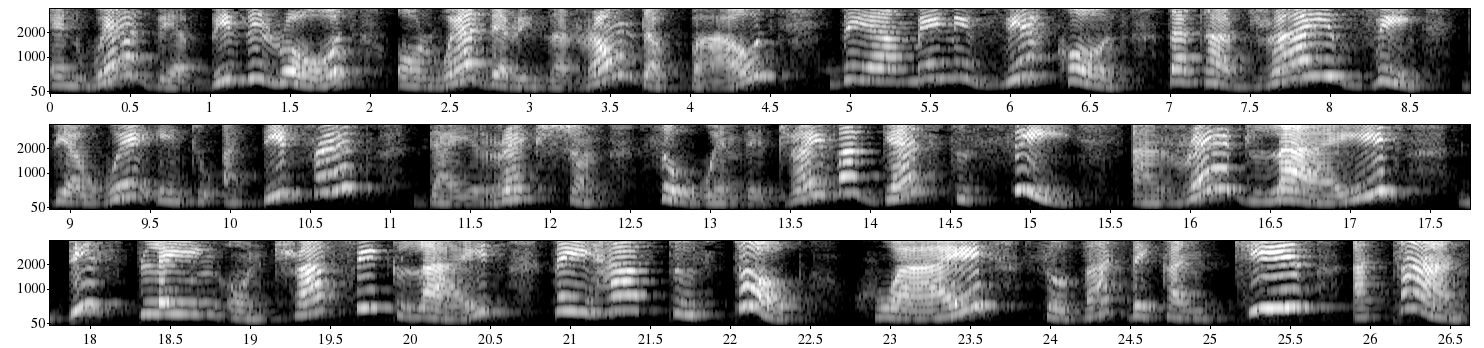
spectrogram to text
and where there are busy roads or where there is a roundabout, there are many vehicles that are driving their way into a different direction. So when the driver gets to see a red light displaying on traffic lights, they have to stop. Why? So that they can give a turn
